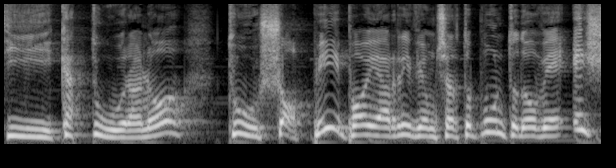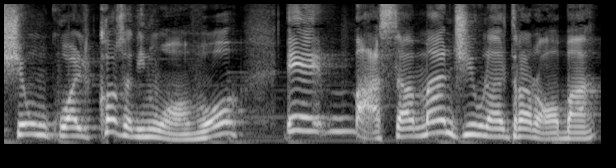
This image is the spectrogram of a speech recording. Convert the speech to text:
ti catturano, tu shoppi, poi arrivi a un certo punto dove esce un qualcosa di nuovo e basta, mangi un'altra roba.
